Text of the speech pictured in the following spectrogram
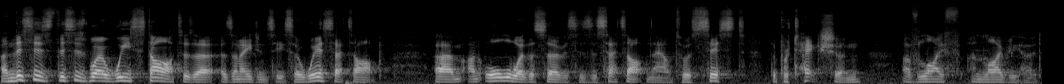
And this is, this is where we start as, a, as an agency. So we're set up, um, and all weather services are set up now to assist the protection of life and livelihood.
